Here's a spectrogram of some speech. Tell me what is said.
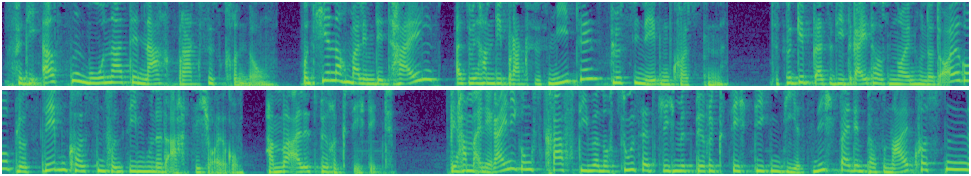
für die ersten Monate nach Praxisgründung. Und hier nochmal im Detail, also wir haben die Praxismiete plus die Nebenkosten. Das ergibt also die 3.900 Euro plus Nebenkosten von 780 Euro. Haben wir alles berücksichtigt. Wir haben eine Reinigungskraft, die wir noch zusätzlich mit berücksichtigen, die jetzt nicht bei den Personalkosten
